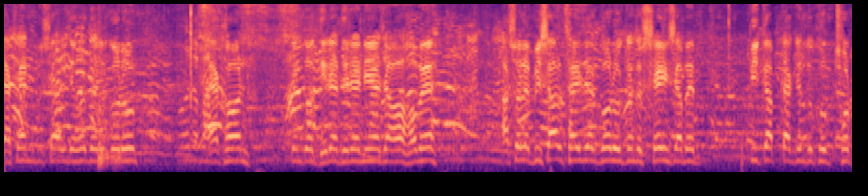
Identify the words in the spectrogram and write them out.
দেখেন বিশাল দেহধারী গরু। এখন কিন্তু ধীরে ধীরে নিয়ে যাওয়া হবে। আসলে বিশাল সাইজের গরু কিন্তু সেই হিসাবে পিক কিন্তু খুব ছোট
